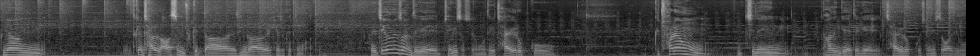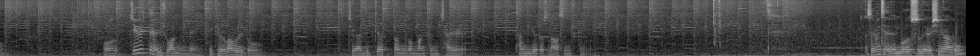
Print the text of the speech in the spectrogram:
그냥 그냥 잘 나왔으면 좋겠다는 생각을 계속했던 것 같아요. 근데 찍으면서는 되게 재밌었어요. 뭐 되게 자유롭고 그 촬영 진행하는 게 되게 자유롭고 재밌어가지고 어, 찍을 때는 좋았는데 그 결과물도 제가 느꼈던 것만큼 잘 담겨져서 나왔으면 좋겠네요. 세븐틴 멤버로서도 열심히 하고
